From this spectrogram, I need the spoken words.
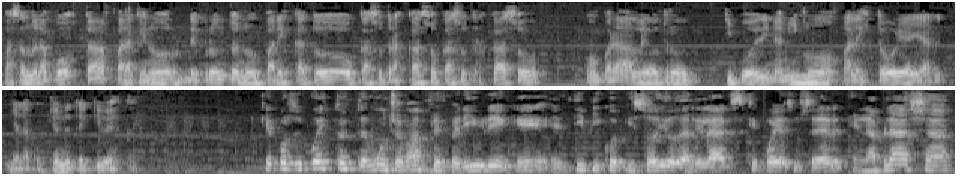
pasando la posta para que no de pronto no parezca todo caso tras caso, caso tras caso, como para darle otro tipo de dinamismo a la historia y, y a la cuestión detectivesca. Que por supuesto esto es mucho más preferible que el típico episodio de relax que puede suceder en la playa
